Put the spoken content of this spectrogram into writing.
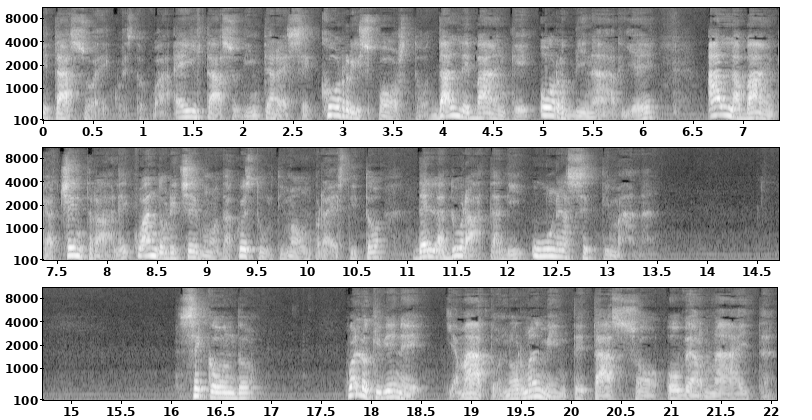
che tasso è questo qua? È il tasso di interesse corrisposto dalle banche ordinarie alla banca centrale quando ricevono da quest'ultima un prestito della durata di una settimana. Secondo, quello che viene chiamato normalmente tasso overnight,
